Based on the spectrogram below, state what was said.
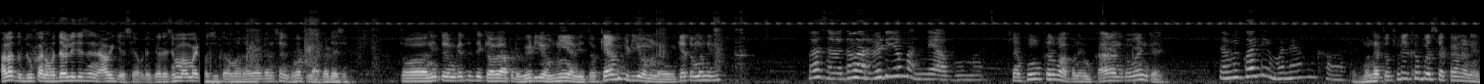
હાલો તો દુકાન વધાવી લીધી છે ને આવી જશે છે આપણે ઘરે. જમવા માટે પછી તો અમારા મેડમ છે ને રોટલા ઘડે છે. તો નીતુ એમ કહેતી હતી કે હવે આપણે વીડિયો નહીં આવી. તો કેમ વીડિયો મને કે તો મને બસ હવે તમારા વિડીયોમાં નહીં આવવું મારે કેમ શું કરવા પણ એમ? કારણ તો હોય ને કઈ. તમે મને આમ ખબર. તો મને તો થોડી ખબર છે કારણે.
